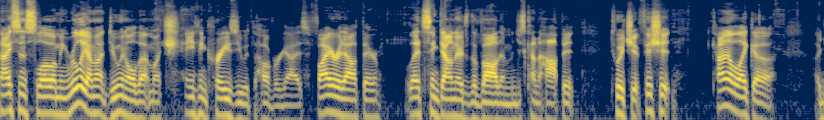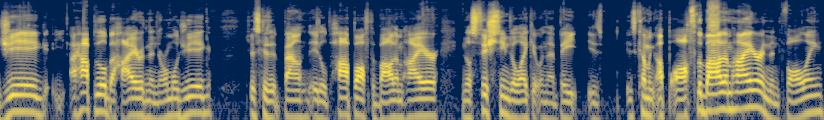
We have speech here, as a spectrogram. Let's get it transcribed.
nice and slow. I mean, really, I'm not doing all that much, anything crazy with the hover, guys. Fire it out there, let it sink down there to the bottom and just kind of hop it, twitch it, fish it, kind of like a, a jig. I hop a little bit higher than the normal jig just because it bound, it'll pop off the bottom higher. And those fish seem to like it when that bait is, is coming up off the bottom higher and then falling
